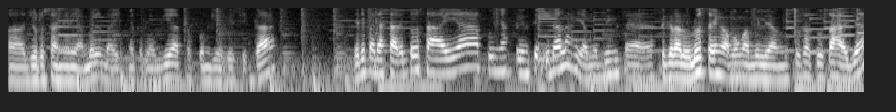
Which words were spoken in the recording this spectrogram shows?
uh, jurusan yang diambil baik metodologi ataupun geofisika. Jadi pada saat itu saya punya prinsip udahlah yang penting saya segera lulus saya nggak mau ngambil yang susah-susah aja.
